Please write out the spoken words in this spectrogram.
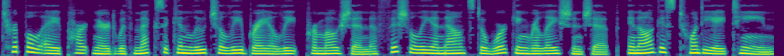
AAA partnered with Mexican Lucha Libre Elite Promotion officially announced a working relationship. In August 2018,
